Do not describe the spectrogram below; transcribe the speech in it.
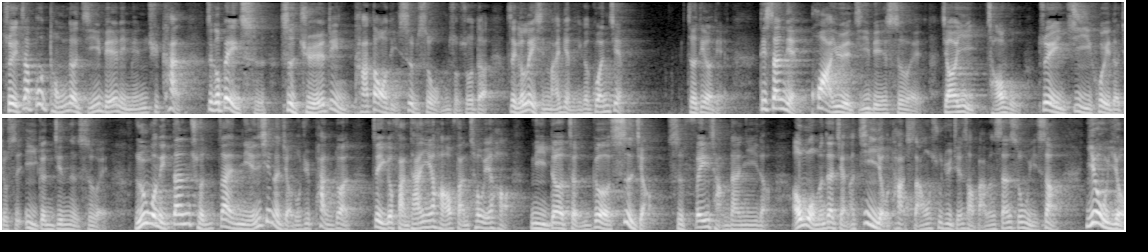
所以在不同的级别里面去看这个背驰，是决定它到底是不是我们所说的这个类型买点的一个关键。这第二点，第三点，跨越级别思维交易炒股最忌讳的就是一根筋的思维。如果你单纯在年限的角度去判断这个反弹也好，反抽也好，你的整个视角是非常单一的。而我们在讲的，既有它散户数据减少百分之三十五以上。又有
